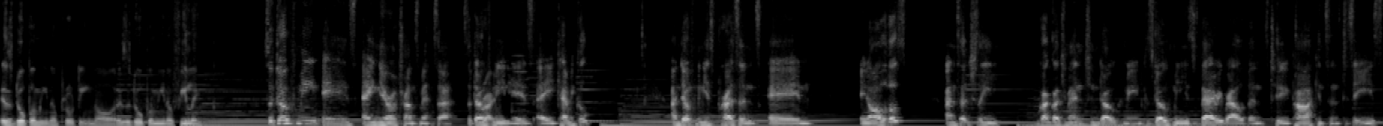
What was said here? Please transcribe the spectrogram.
Is dopamine a protein or is dopamine a feeling? So dopamine is a neurotransmitter. So dopamine is a chemical, and dopamine is present in in all of us. And it's actually I'm quite glad you mentioned dopamine because dopamine is very relevant to Parkinson's disease.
